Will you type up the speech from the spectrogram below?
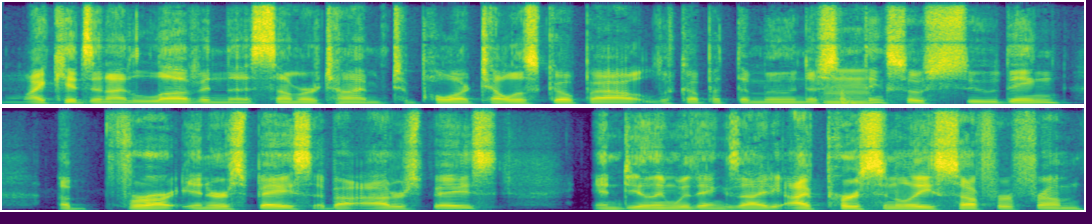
my kids and I love in the summertime to pull our telescope out, look up at the moon. There's Mm. something so soothing uh, for our inner space about outer space and dealing with anxiety. I personally suffer from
